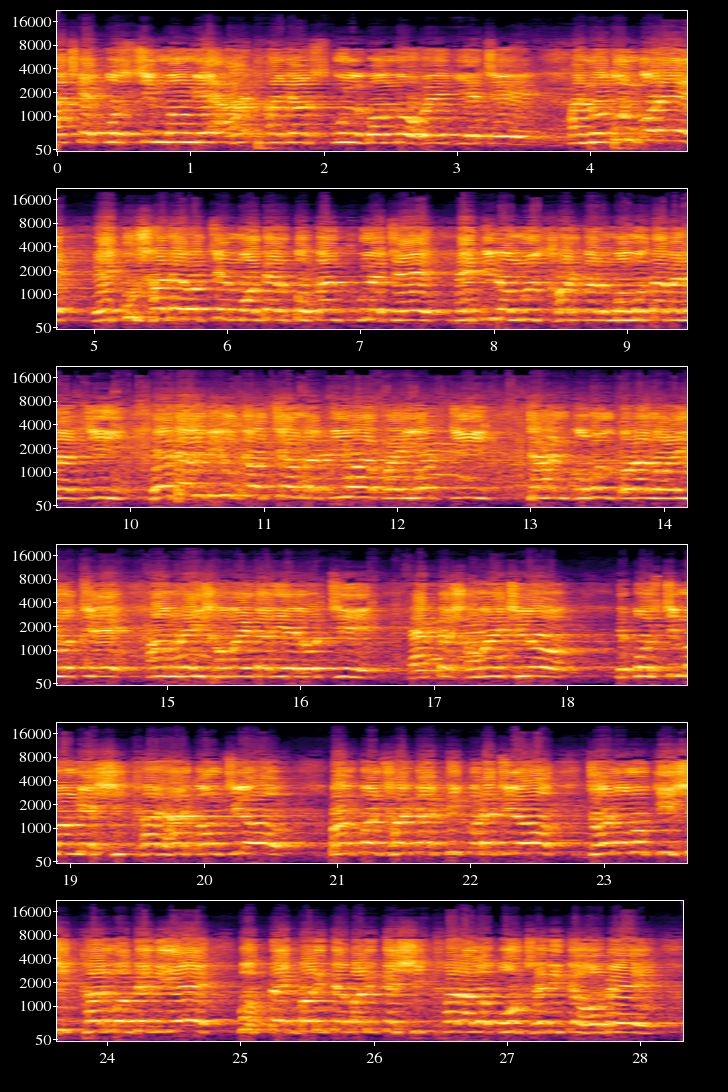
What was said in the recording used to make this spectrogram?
আজকে পশ্চিমবঙ্গে আট হাজার স্কুল বন্ধ হয়ে গিয়েছে। আর নতুন করে একুশ হাজার হচ্ছে মদের দোকান খুলেছে। এই তৃণমূল সরকার মমতা ব্যানার্জি, এদের বিরুদ্ধে হচ্ছে আমরা ডিওয়াইফাই লড়ছি জান কবুল করা লড়াই হচ্ছে, আমরা এই সময় দাঁড়িয়ে লড়ছি। একটা সময় ছিল যে পশ্চিমবঙ্গে শিক্ষার হার কম ছিল বামপন সরকার ঠিক করেছিল জনমুখী শিক্ষার মধ্যে দিয়ে প্রত্যেক বাড়িতে বাড়িতে শিক্ষার আলো পৌঁছে দিতে হবে।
